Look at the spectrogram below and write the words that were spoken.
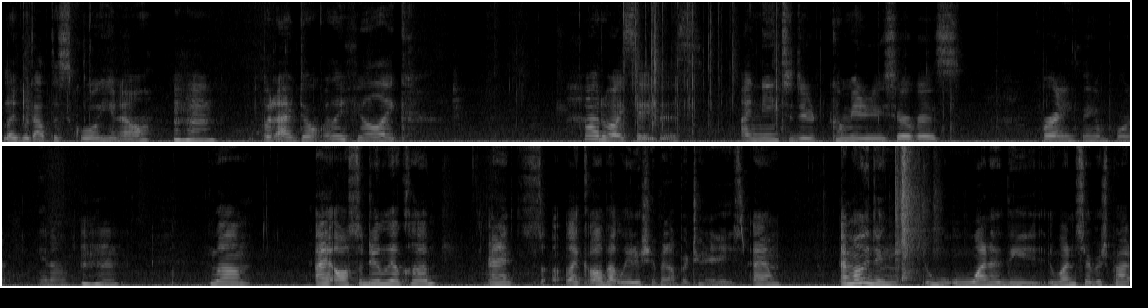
like without the school, you know. Mhm. But I don't really feel like. How do I say this? I need to do community service for anything important, you know. Mhm. Well, I also do Leo Club, and it's like all about leadership and opportunities. Um, I'm only doing one of the one service pro-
